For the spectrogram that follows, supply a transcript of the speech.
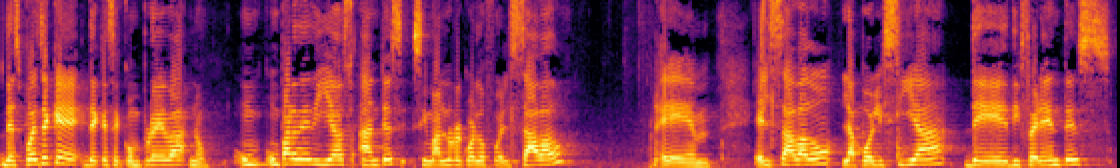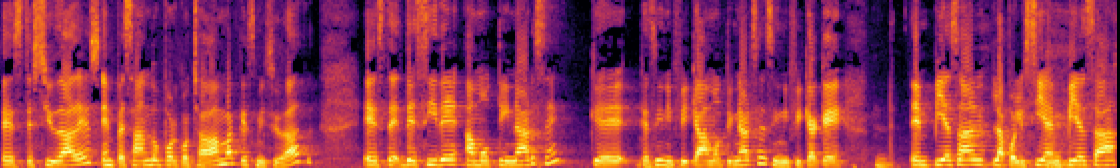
después de que, de que se comprueba, no, un, un par de días antes, si mal no recuerdo, fue el sábado. Eh, el sábado la policía de diferentes este, ciudades, empezando por Cochabamba, que es mi ciudad, este, decide amotinarse. ¿Qué, ¿Qué significa amotinarse? Significa que empiezan, la policía empieza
